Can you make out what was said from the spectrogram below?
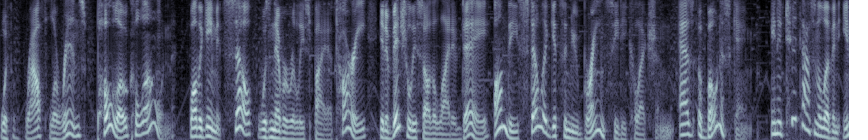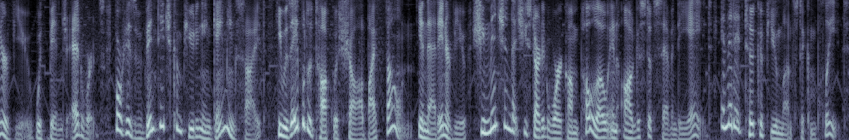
with Ralph Lauren's Polo Cologne. While the game itself was never released by Atari, it eventually saw the light of day on the Stella Gets a New Brain CD collection as a bonus game. In a 2011 interview with Benj Edwards for his vintage computing and gaming site, he was able to talk with Shaw by phone. In that interview, she mentioned that she started work on Polo in August of 78 and that it took a few months to complete,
